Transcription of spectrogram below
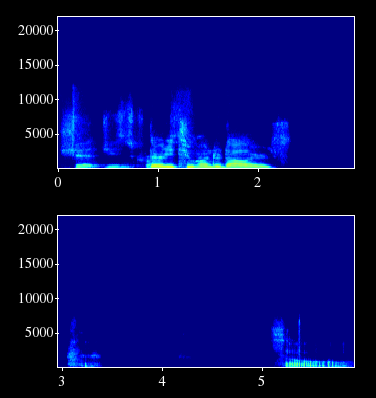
Shit, Jesus Christ. Thirty two hundred dollars. so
